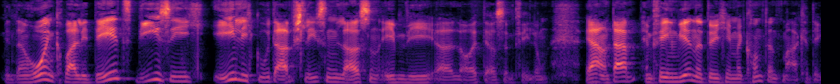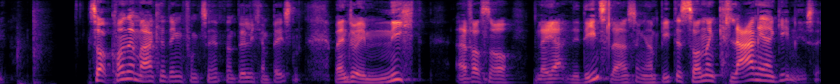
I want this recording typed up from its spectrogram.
mit einer hohen Qualität, die sich ähnlich gut abschließen lassen, eben wie äh, Leute aus Empfehlungen. Ja, und da empfehlen wir natürlich immer Content Marketing. So, Content Marketing funktioniert natürlich am besten, wenn du eben nicht einfach so, naja, eine Dienstleistung anbietest, sondern klare Ergebnisse.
